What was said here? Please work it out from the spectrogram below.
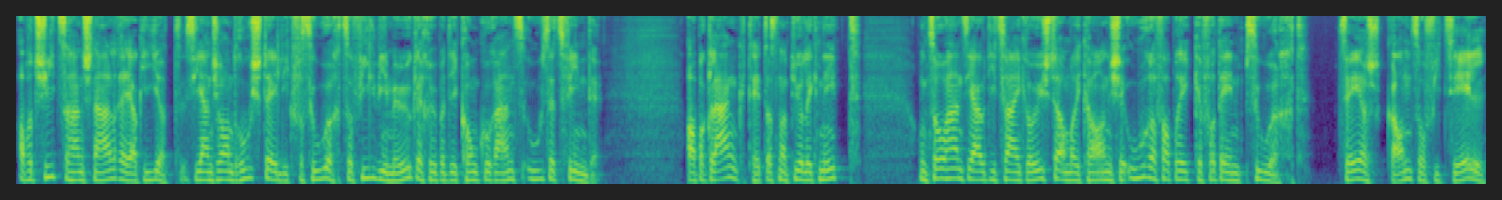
Aber die Schweizer haben schnell reagiert. Sie haben schon an der Ausstellung versucht, so viel wie möglich über die Konkurrenz herauszufinden. Aber gelangt hat das natürlich nicht. Und so haben sie auch die zwei grössten amerikanischen Uhrenfabriken von denen besucht. Zuerst ganz offiziell.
